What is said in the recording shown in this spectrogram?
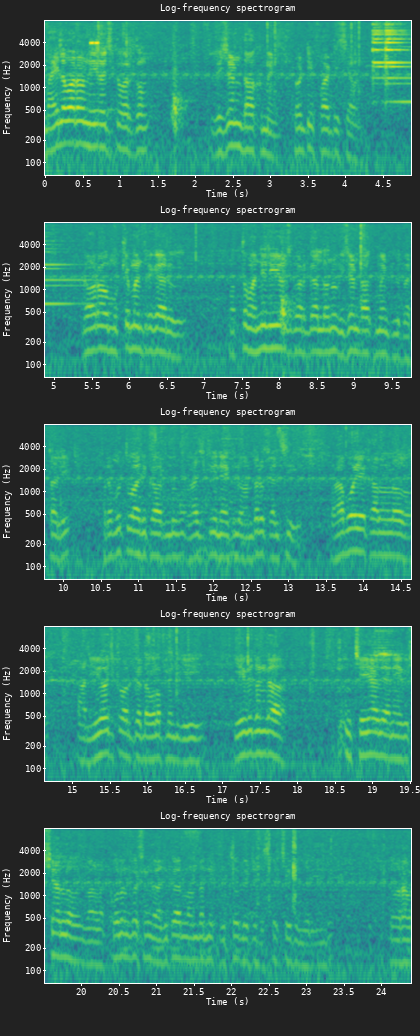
మైలవరం నియోజకవర్గం vision document twenty forty seven. గౌరవ ముఖ్యమంత్రి గారు మొత్తం అన్ని నియోజకవర్గాల్లోనూ విజన్ డాక్యుమెంట్లు పెట్టాలి. ప్రభుత్వ అధికారులు రాజకీయ నాయకులు అందరూ కలిసి రాబోయే కాలంలో ఆ నియోజకవర్గ డెవలప్మెంట్కి ఏ విధంగా చేయాలి అనే విషయాల్లో వాళ్ళ కూలంకోషంగా అధికారులందరినీ కూర్చోబెట్టి డిస్కస్ చేయడం జరిగింది. గౌరవ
